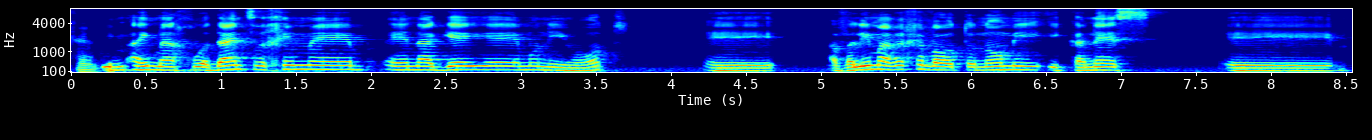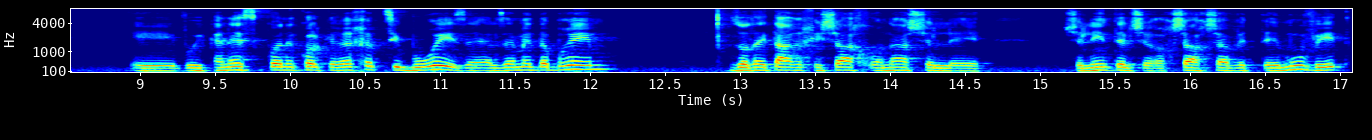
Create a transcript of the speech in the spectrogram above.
כן. אם, אם אנחנו עדיין צריכים נהגי מוניות, אבל אם הרכב האוטונומי ייכנס, והוא ייכנס קודם כל כרכב ציבורי, זה, על זה מדברים, זאת הייתה הרכישה האחרונה של, של אינטל שרכשה עכשיו את מוביט,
